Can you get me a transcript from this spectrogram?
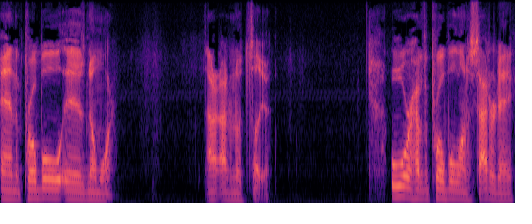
and the Pro Bowl is no more. I, I don't know what to tell you or have the Pro Bowl on a Saturday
